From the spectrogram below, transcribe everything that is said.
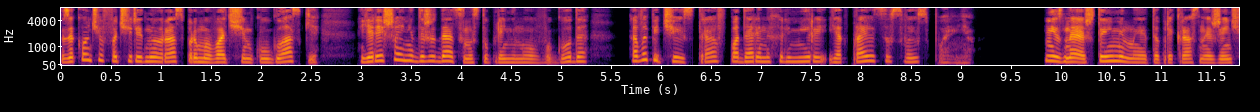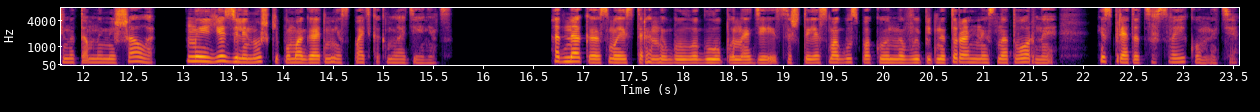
Закончив очередной раз промывать щенку глазки, я решаю не дожидаться наступления Нового года, а выпить чай из трав, подаренных Эльмирой, и отправиться в свою спальню. Не знаю, что именно эта прекрасная женщина там намешала, но ее зеленушки помогают мне спать как младенец. Однако с моей стороны было глупо надеяться, что я смогу спокойно выпить натуральное снотворное и спрятаться в своей комнате.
